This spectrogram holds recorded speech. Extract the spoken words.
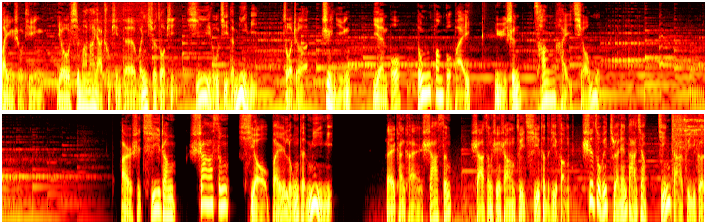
欢迎收听由喜马拉雅出品的文学作品《西游记的秘密》，作者志宁，演播东方不白，女生沧海乔木。二十七章：沙僧小白龙的秘密。来看看沙僧。沙僧身上最奇特的地方是，作为卷帘大将，仅打碎一个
